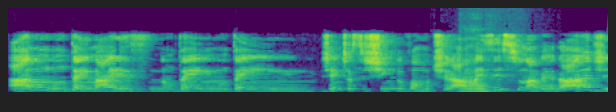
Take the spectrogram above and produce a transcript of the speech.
ah, não, não tem mais, não tem, não tem gente assistindo, vamos tirar. Não. Mas isso, na verdade,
